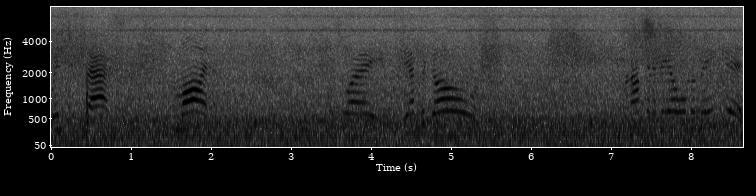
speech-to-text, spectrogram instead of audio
went too fast. Come on. This way. We have to go. We're not going to be able to make it.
